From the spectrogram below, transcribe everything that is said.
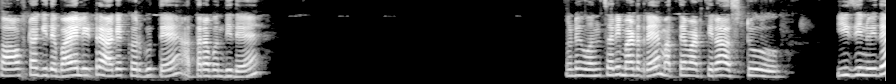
ಸಾಫ್ಟಾಗಿದೆ ಬಾಯಲ್ಲಿಟ್ಟರೆ ಹಾಗೆ ಕರಗುತ್ತೆ. ಆ ಥರ ಬಂದಿದೆ. ನೋಡಿ ಒಂದು ಸರಿ ಮಾಡಿದ್ರೆ ಮತ್ತೆ ಮಾಡ್ತೀರಾ? ಅಷ್ಟು ಈಸಿನೂ ಇದೆ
